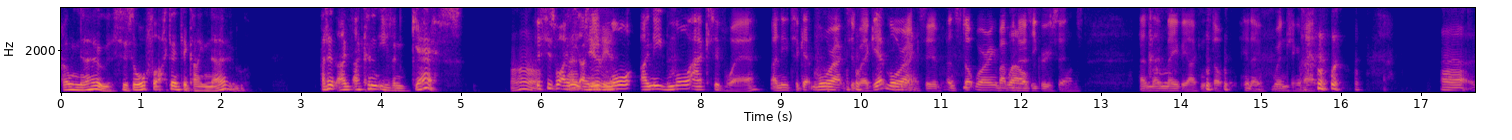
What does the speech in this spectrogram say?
Oh no, this is awful. I don't think I know. I don't. I, I couldn't even guess. Oh, this is what I need. I need more. I need more activewear. I need to get more activewear. Get more yeah. active and stop worrying about well, my dirty Grutins. And then maybe I can stop, you know, whinging about it. Uh,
